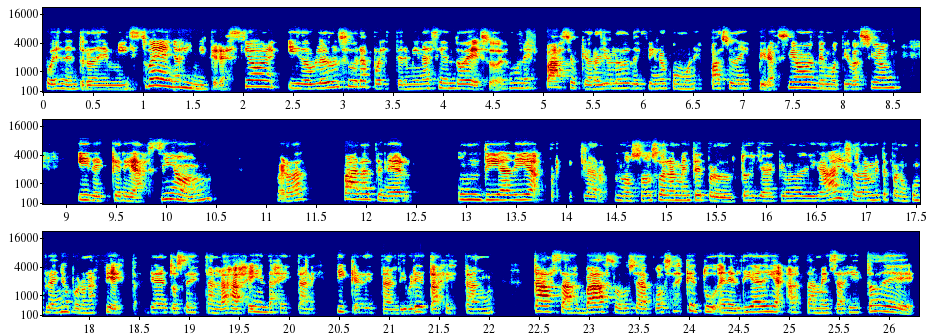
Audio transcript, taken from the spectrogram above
pues dentro de mis sueños y mi creación y doble dulzura, pues termina siendo eso, es un espacio que ahora yo lo defino como un espacio de inspiración, de motivación y de creación, ¿verdad? Para tener un día a día, porque claro, no son solamente productos ya que uno diga, ay, solamente para un cumpleaños o para una fiesta, ya entonces están las agendas, están stickers, están libretas, están tazas, vasos, o sea, cosas que tú en el día a día, hasta mensajitos de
